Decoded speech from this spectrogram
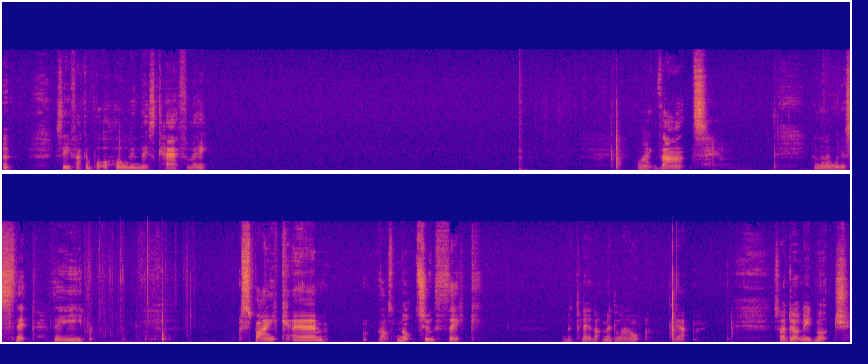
see if I can put a hole in this carefully. Like that. And then I'm going to snip the spike. Um, that's not too thick. I'm going to clear that middle out. Yeah. So I don't need much.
